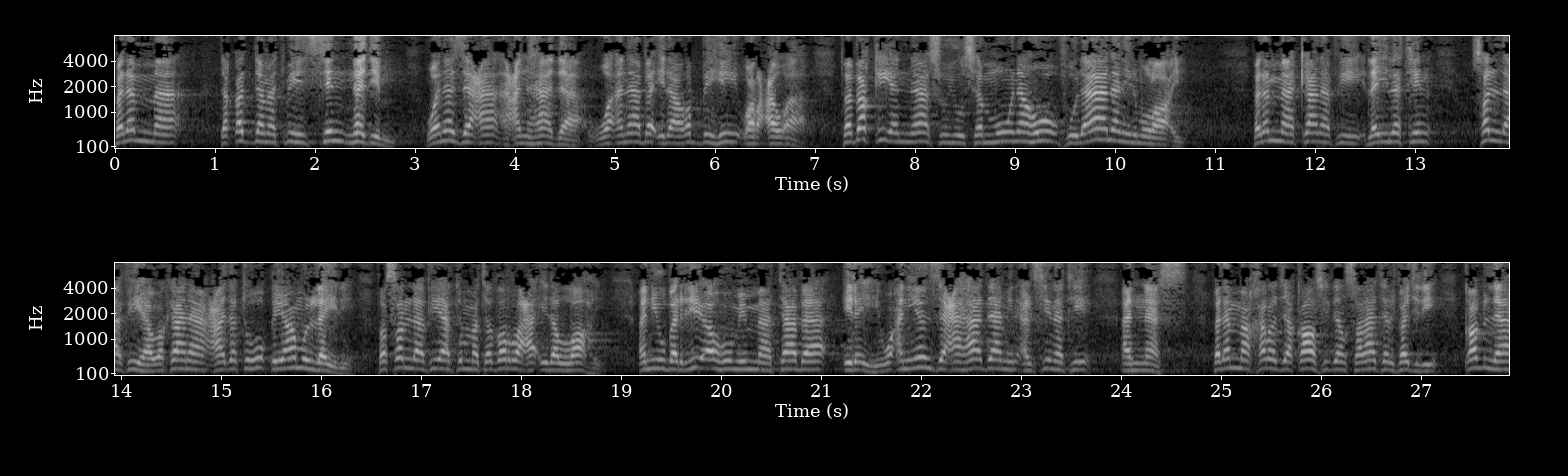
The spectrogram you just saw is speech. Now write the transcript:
فلما تقدمت به السن ندم ونزع عن هذا وأناب إلى ربه وارعواه فبقي الناس يسمونه فلانا المرائي. فلما كان في ليلة صلى فيها وكان عادته قيام الليل فصلى فيها ثم تضرع إلى الله أن يبرئه مما تاب إليه وأن ينزع هذا من ألسنة الناس. فلما خرج قاصدا صلاة الفجر قبل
